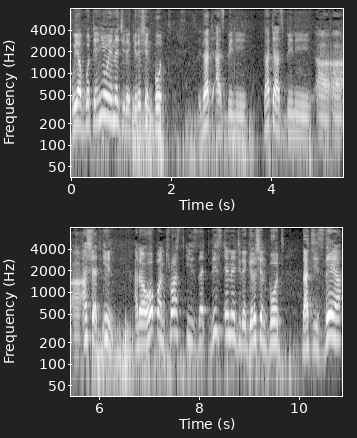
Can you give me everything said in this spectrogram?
We have got a new Energy Regulation Board that has been uh, that has been uh, uh, uh, ushered in. And our hope and trust is that this energy regulation board that is there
